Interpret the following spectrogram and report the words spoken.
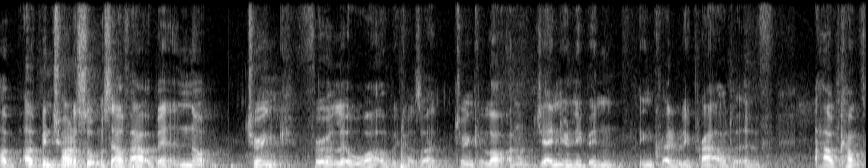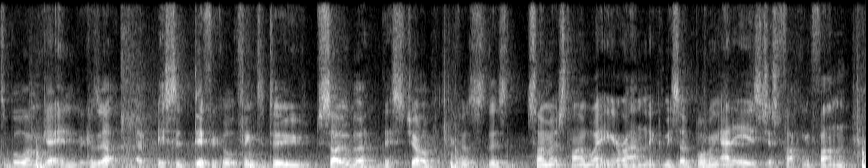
I've I've been trying to sort myself out a bit and not drink for a little while because I drink a lot and I've genuinely been incredibly proud of how comfortable I'm getting because it's a difficult thing to do sober this job because there's so much time waiting around and it can be so boring and it is just fucking fun to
